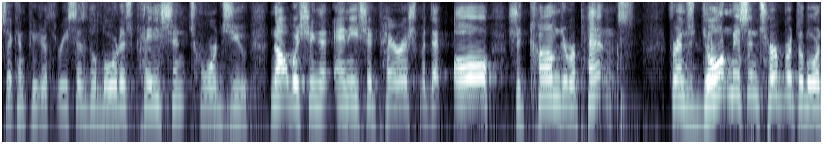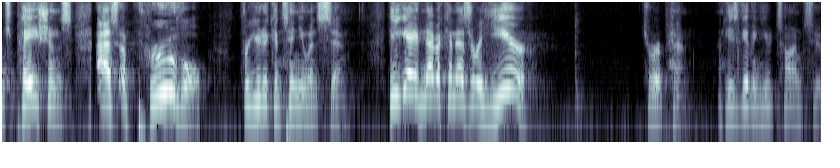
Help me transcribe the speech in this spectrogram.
2 Peter 3 says, The Lord is patient towards you, not wishing that any should perish, but that all should come to repentance. Friends, don't misinterpret the Lord's patience as approval for you to continue in sin. He gave Nebuchadnezzar a year to repent, and he's giving you time to.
